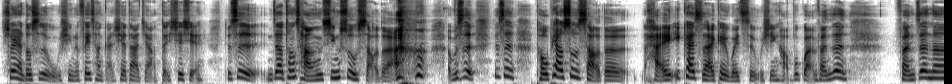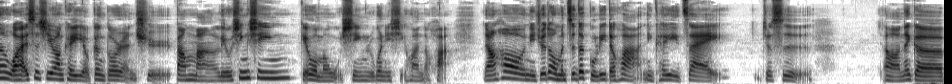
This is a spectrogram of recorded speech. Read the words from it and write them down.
虽然都是五星的，非常感谢大家。对，谢谢。就是你知道，通常星数少的啊，不是，就是投票数少的，还一开始还可以维持五星。好，不管，反正反正呢，我还是希望可以有更多人去帮忙留星星，给我们五星。如果你喜欢的话，然后你觉得我们值得鼓励的话，你可以在就是呃那个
